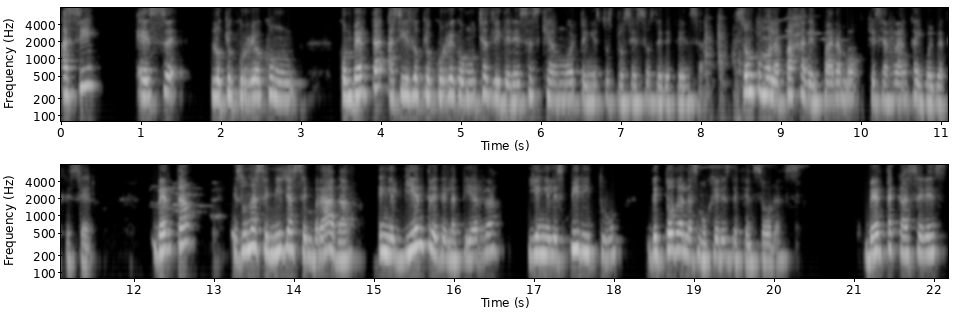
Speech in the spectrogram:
Así es eh, lo que ocurrió con, con Berta, así es lo que ocurre con muchas lideresas que han muerto en estos procesos de defensa. Son como la paja del páramo que se arranca y vuelve a crecer. Berta es una semilla sembrada en el vientre de la tierra y en el espíritu de todas las mujeres defensoras. Berta Cáceres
